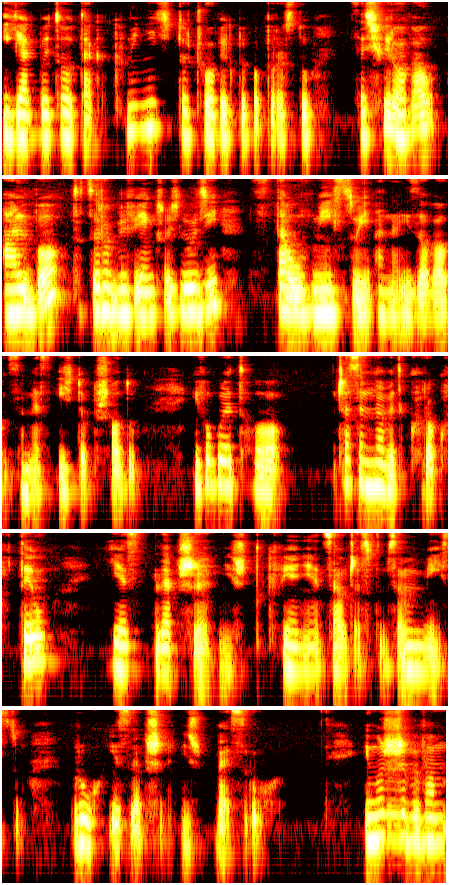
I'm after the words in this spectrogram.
i jakby to tak kminić, to człowiek by po prostu ześwirował albo to, co robi większość ludzi, stał w miejscu i analizował zamiast iść do przodu. I w ogóle to czasem nawet krok w tył jest lepszy niż tkwienie cały czas w tym samym miejscu. Ruch jest lepszy niż bez ruchu. I może, żeby Wam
